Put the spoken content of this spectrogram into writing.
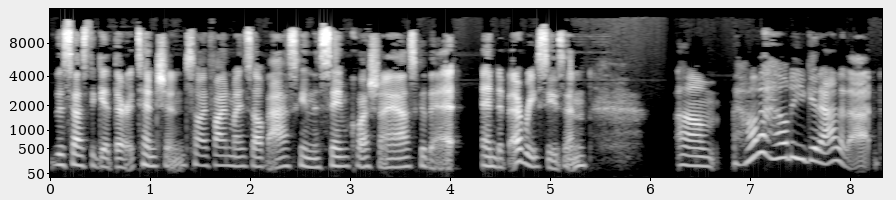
this has to get their attention. So I find myself asking the same question I ask at the end of every season. Um, how the hell do you get out of that?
